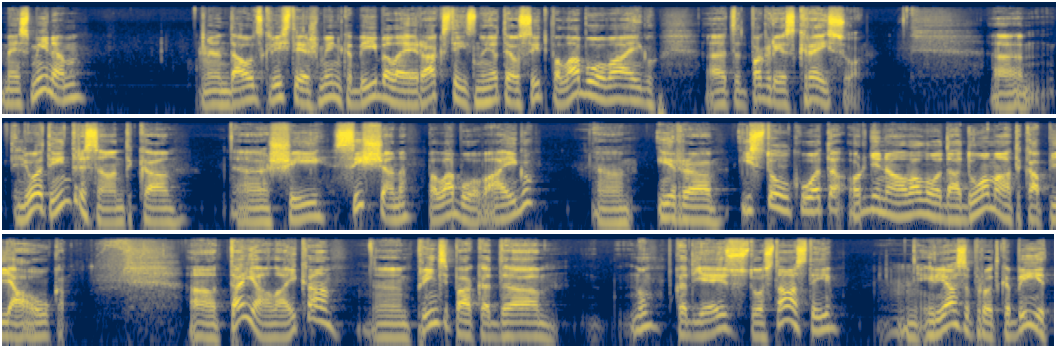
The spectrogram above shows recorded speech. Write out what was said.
mēs minam, daudz kristiešu min, ka Bībelē ir rakstīts, nu, ja tev sit pa labo vaigu, eh, tad pagriez kreiso. Eh, ļoti interesanti, ka eh, šī sišana pa labo vaigu ir iztulkota oriģināla valodā, domāta kā pļauka. Tajā laikā, principā, kad, nu, kad Jēzus to stāstīja, ir jāsaprot, ka bija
